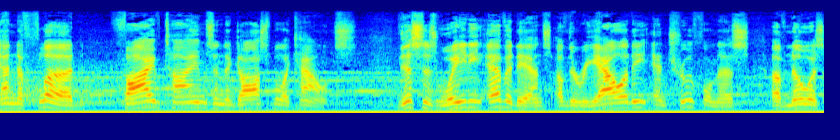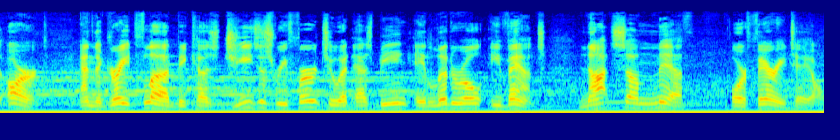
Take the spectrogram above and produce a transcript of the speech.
and the flood five times in the gospel accounts. This is weighty evidence of the reality and truthfulness of Noah's ark and the great flood because Jesus referred to it as being a literal event, not some myth or fairy tale.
